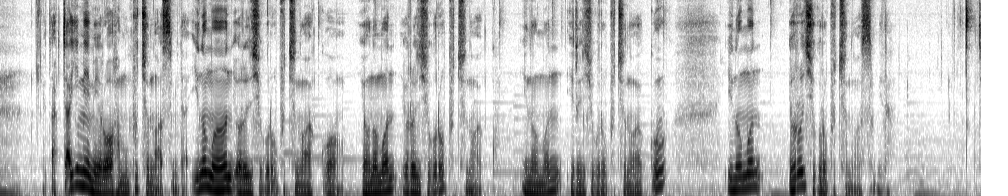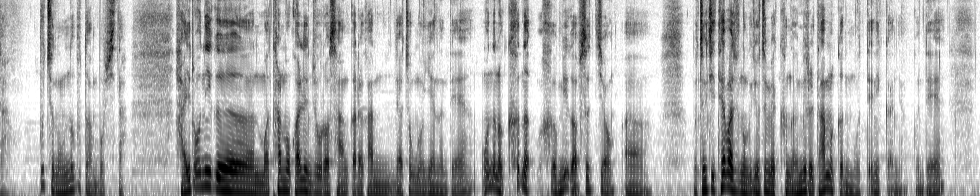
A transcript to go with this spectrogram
짝짝이 매매로 한번 붙여 놓았습니다. 이놈은 이런 식으로 붙여 놓았고 요놈은 이런 식으로 붙여 놓았고 이놈은 이런 식으로 붙여 놓았고 이놈은 이런 식으로 붙여 놓았습니다. 자 붙여 놓은 놈부터 한번 봅시다. 하이로닉은 뭐 탈모 관련주로 상가를 간 종목이었는데 오늘은 큰 의미가 없었죠. 어, 뭐 정치 테마주는 요즘에 큰 의미를 담을 건 못 되니까요. 근데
